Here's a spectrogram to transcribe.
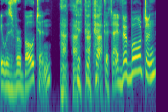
It was verboten at the time. Verboten.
